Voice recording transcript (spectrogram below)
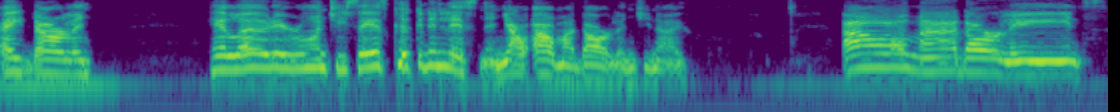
Hey, darling. Hello to everyone. She says, cooking and listening. Y'all, all my darlings, you know. All my darlings.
